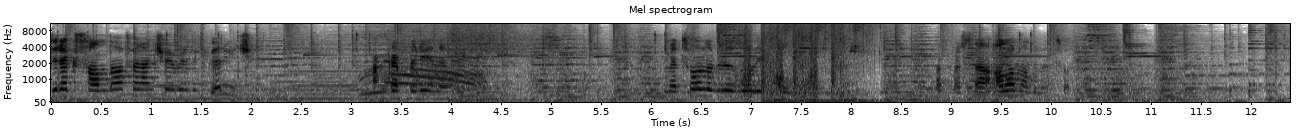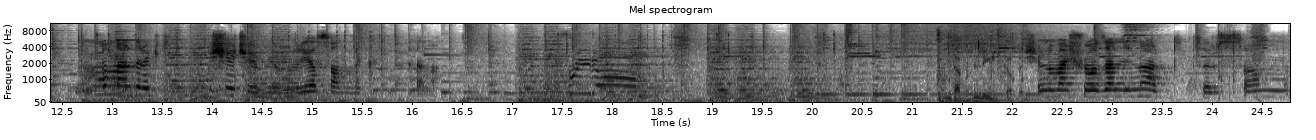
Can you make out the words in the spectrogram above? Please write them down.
Direkt sandığa falan çevirdikleri için akrepleri yenebilir. Meteorla bile zor yapılıyor. Bak mesela alamadı meteor. Bunlar direkt bir şey çeviriyorlar ya sandık falan. Şimdi ben şu özelliğini arttırsam mı?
